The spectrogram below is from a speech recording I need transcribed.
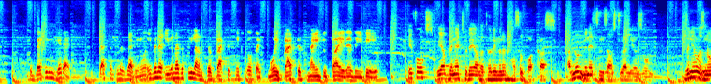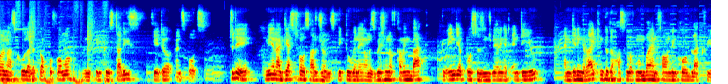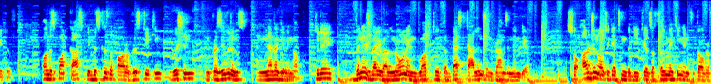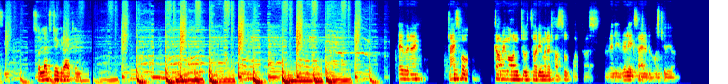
the better you'll get at it. It's as simple as that. You know, even even as a freelancer, practice makes perfect. More you practice nine to five every day. Hey folks, we have Vinay today on the 30 Minute Hustle podcast. I've known Vinay since I was 12 years old. Vinay was known in our school as a top performer when it came to studies, theatre, and sports. Today, me and our guest host Arjun speak to Vinay on his vision of coming back to India post his engineering at NTU and getting right into the hustle of Mumbai and founding Code Black Creative. On this podcast, we discuss the power of risk taking, vision, and perseverance, and never giving up. Today, Vinay is very well known and worked with the best talents and brands in India. So, Arjun also gets into the details of filmmaking and photography. So, let's dig right in. Hey, Vinay. Thanks for coming on to 30 Minute Hustle podcast. Really, really excited to host you here.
